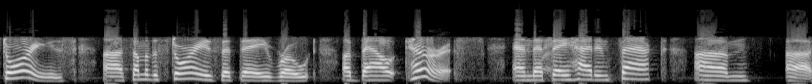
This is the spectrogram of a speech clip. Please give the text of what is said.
stories, uh, some of the stories that they wrote about terrorists, and that Right. they had in fact um, uh,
